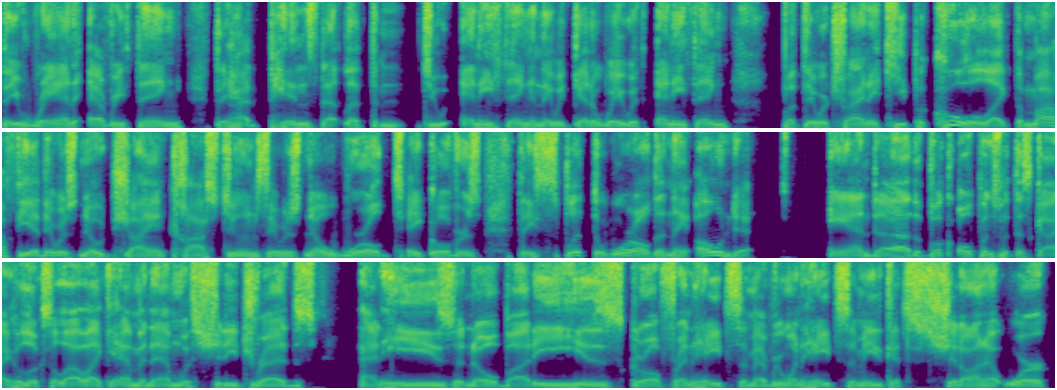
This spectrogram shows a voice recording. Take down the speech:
They ran everything. They had pins that let them do anything and they would get away with anything, but they were trying to keep it cool like the mafia. There was no giant costumes, there was no world takeovers. They split the world and they owned it. And uh, the book opens with this guy who looks a lot like Eminem with shitty dreads. And he's a nobody. His girlfriend hates him. Everyone hates him. He gets shit on at work.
